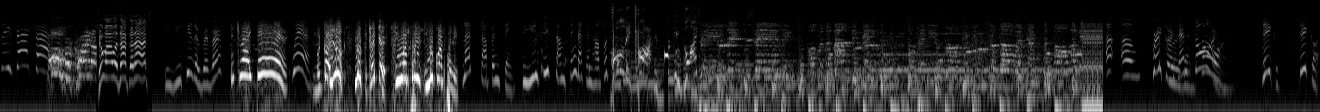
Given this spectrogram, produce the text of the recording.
Say backpack. Oh, for crying out! Two hours after that! Do you see the river? It's right there. Where? my god, look! Look, it's right there. See where I'm pointing? Look where I'm pointing. Let's stop and think. Do you see something that can help us? Holy cock, you fucking blind! Uh-oh. Prickers and thorns. They could stick us.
